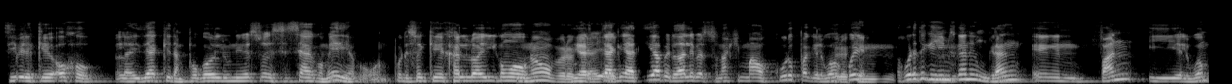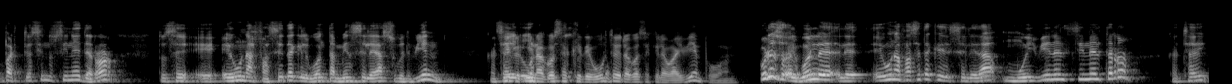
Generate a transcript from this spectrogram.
Sí, pero es que, ojo, la idea es que tampoco el universo ese sea comedia, po, por eso hay que dejarlo ahí como no, pero libertad que hay, creativa, pero darle personajes más oscuros para que el weón juegue. Que... Acuérdate que James Gunn es un gran eh, fan y el weón partió haciendo cine de terror. Entonces, eh, es una faceta que el weón también se le da súper bien. ¿cachai? Sí, pero y una cosa es que te guste y otra cosa es que lo hagáis bien, pues. Por eso, el weón le, le, es una faceta que se le da muy bien el cine del terror, ¿cachai?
